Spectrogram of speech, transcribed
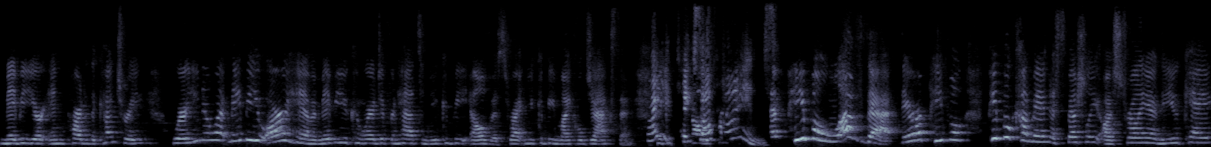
maybe you're in part of the country where you know what maybe you are a ham and maybe you can wear different hats and you can be elvis right and you can be michael jackson right it takes all kinds and people love that there are people people come in especially australia and the uk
